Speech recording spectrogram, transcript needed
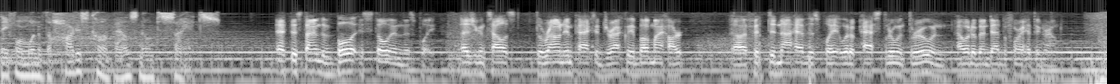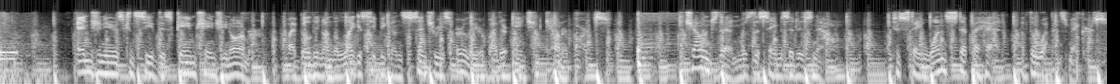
they form one of the hardest compounds known to science. At this time, the bullet is still in this plate. As you can tell, it's, the round impacted directly above my heart. Uh, if it did not have this plate, it would have passed through and through, and I would have been dead before I hit the ground. Engineers conceived this game-changing armor by building on the legacy begun centuries earlier by their ancient counterparts. The challenge then was the same as it is now, to stay one step ahead of the weapons makers.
